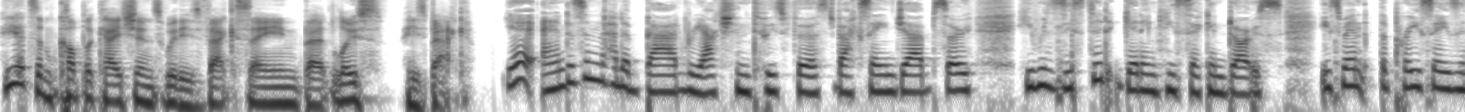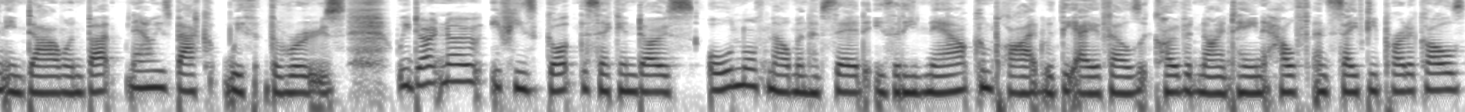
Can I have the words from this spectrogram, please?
He had some complications with his vaccine, but Luce, he's back. Yeah, Anderson had a bad reaction to his first vaccine jab, so he resisted getting his second dose. He spent the preseason in Darwin, but now he's back with the Roos. We don't know if he's got the second dose. All North Melbourne have said is that he now complied with the AFL's COVID 19 health and safety protocols,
